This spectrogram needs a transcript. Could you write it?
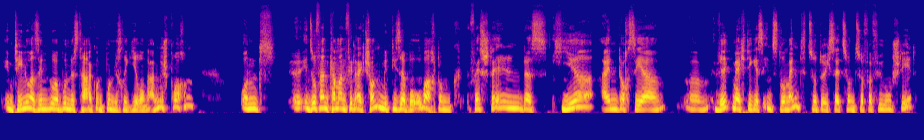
Im Tenor sind nur Bundestag und Bundesregierung angesprochen. Und äh, insofern kann man vielleicht schon mit dieser Beobachtung feststellen, dass hier ein doch sehr äh, wirkmächtiges Instrument zur Durchsetzung zur Verfügung steht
